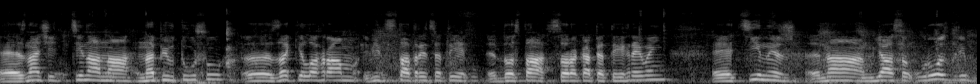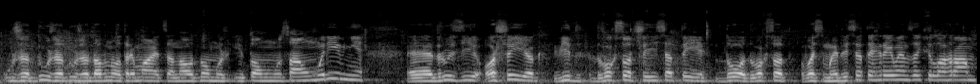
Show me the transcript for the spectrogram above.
Е, Значить, ціна на напівтушу е, за кілограм від 130 до 145 гривень. Е, Ціни ж на м'ясо у роздріб уже дуже-дуже давно тримаються на одному ж і тому самому рівні. Е, Друзі, ошийок від 260 до 280 гривень за кілограм.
